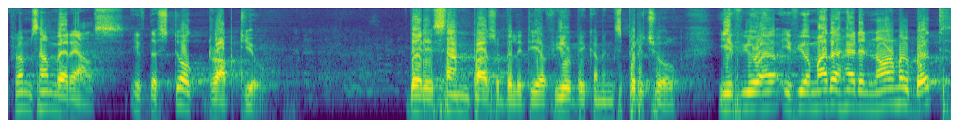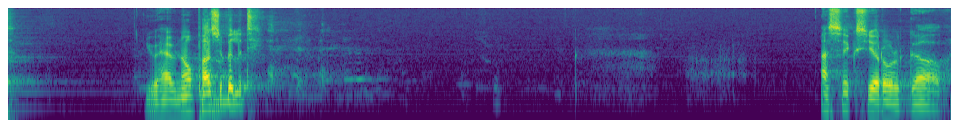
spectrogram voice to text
from somewhere else, if the stoke dropped you, there is some possibility of you becoming spiritual. If you… if your mother had a normal birth, you have no possibility. A six-year-old girl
